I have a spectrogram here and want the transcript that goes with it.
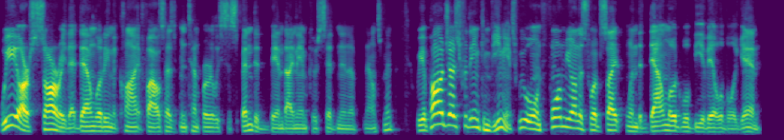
We are sorry that downloading the client files has been temporarily suspended, Bandai Namco said in an announcement. We apologize for the inconvenience. We will inform you on this website when the download will be available again.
